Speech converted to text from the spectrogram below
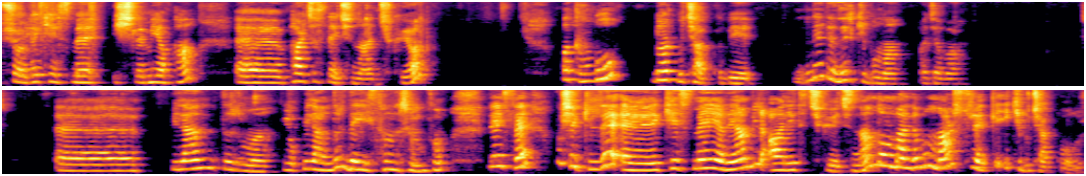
şöyle kesme işlemi yapan e, parçası da içinden çıkıyor. Bakın bu dört bıçaklı bir ne denir ki buna acaba? Ee, blender mı? Yok blender değil sanırım bu. Neyse bu şekilde e, kesmeye yarayan bir aleti çıkıyor içinden. Normalde bunlar sürekli iki bıçaklı olur.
